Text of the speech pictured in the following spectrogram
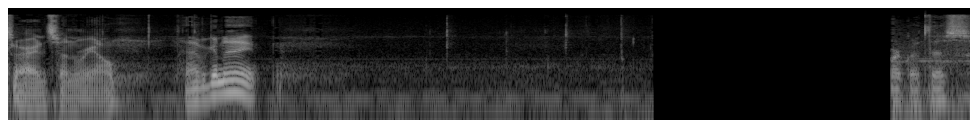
It's alright, it's unreal. Have a good night. Work with this.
